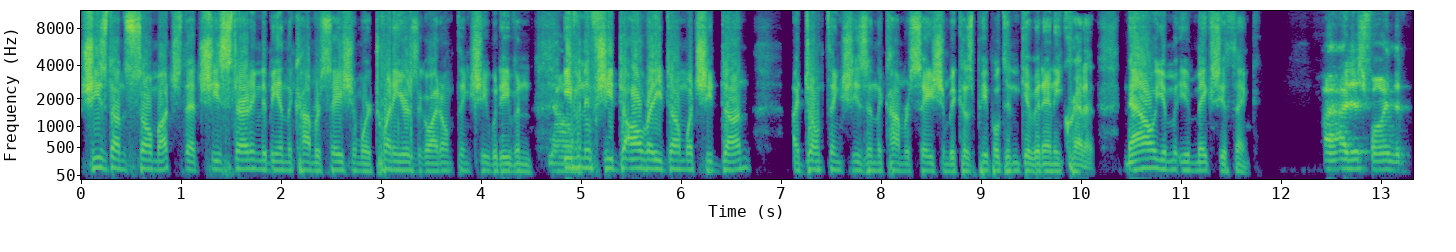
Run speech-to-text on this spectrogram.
she's done so much that she's starting to be in the conversation. Where 20 years ago, I don't think she would even No. even if she'd already done what she'd done. I don't think she's in the conversation because people didn't give it any credit. Now you, it makes you think. I, I just find that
